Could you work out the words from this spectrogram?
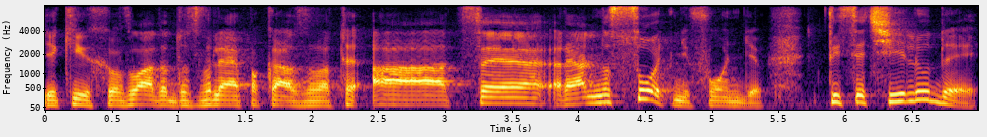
яких влада дозволяє показувати, а це реально сотні фондів, тисячі людей.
